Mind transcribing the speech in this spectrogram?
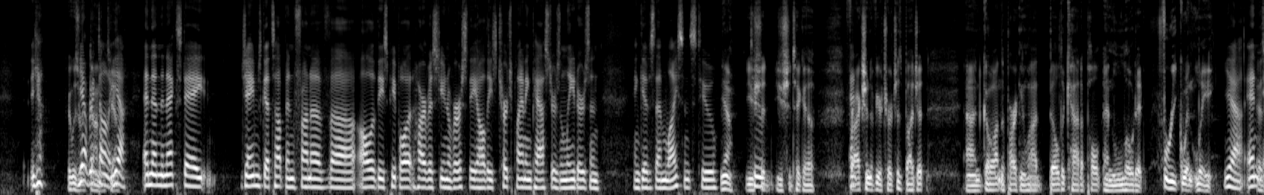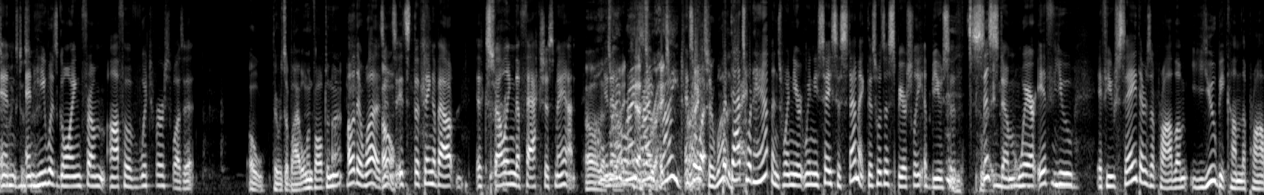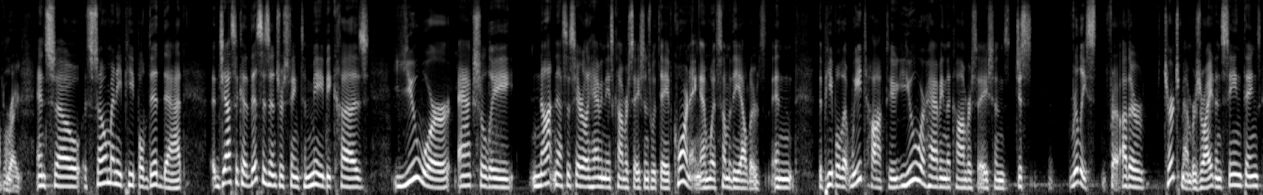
yeah, It was yeah, Rick Donald, yeah. yeah. And then the next day, James gets up in front of uh, all of these people at Harvest University, all these church planting pastors and leaders, and and gives them license to Yeah, you to- should you should take a fraction of your church's budget and go out in the parking lot, build a catapult, and load it frequently. yeah, and as he likes and and he was going from off of which verse was it? Oh, there was a Bible involved in that. Oh, there was. Oh. It's, it's the thing about expelling the factious man. Oh, You that's know? right. right, That's right, right. right, And so, what, there was. but that's what happens when you're when you say systemic. This was a spiritually abusive system where if you if you say there's a problem, you become the problem. Right. And so so many people did that. Jessica, this is interesting to me because you were actually not necessarily having these conversations with Dave Corning and with some of the elders and the people that we talked to. You were having the conversations just really for other church members, right? And seeing things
